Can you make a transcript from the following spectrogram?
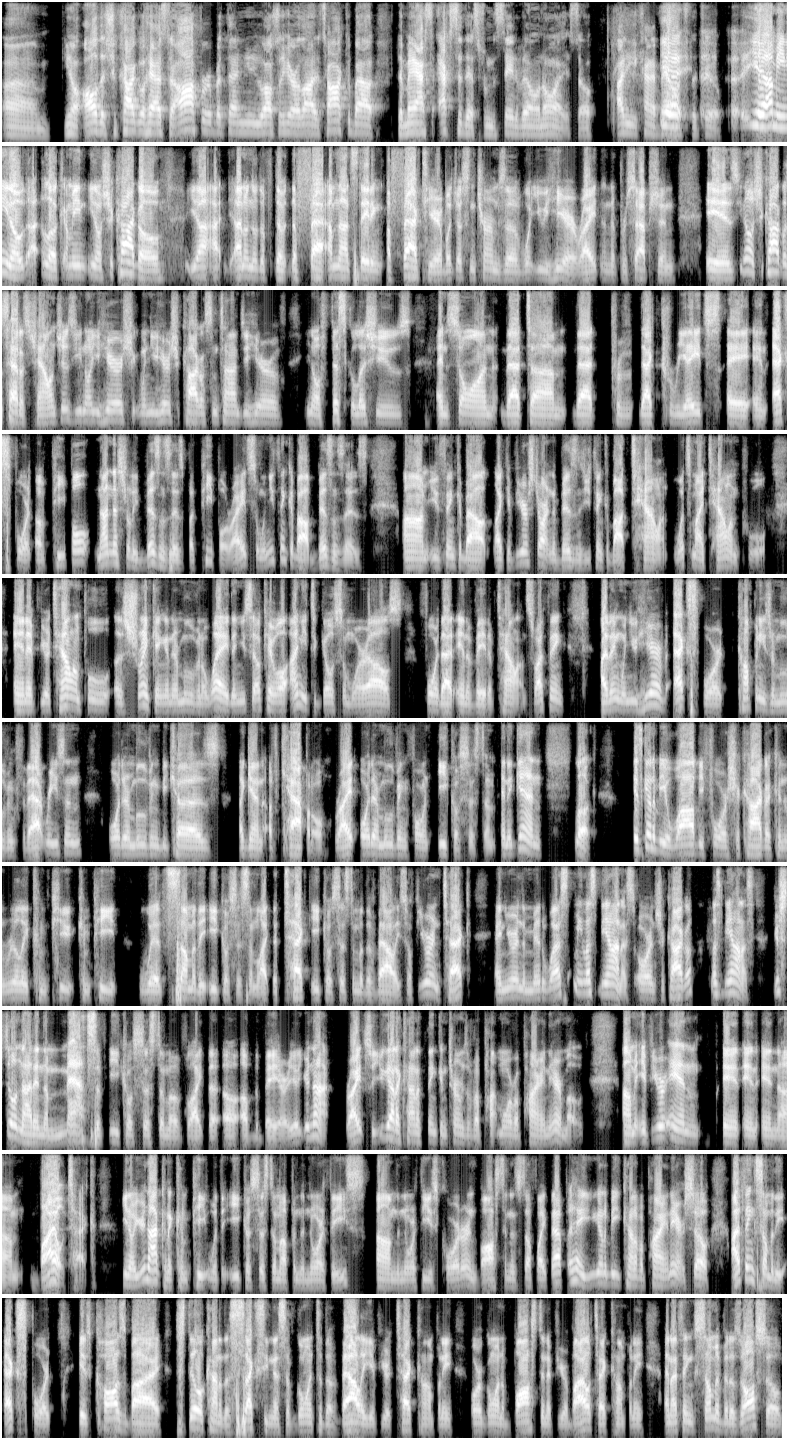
um you know all that Chicago has to offer, but then you also hear a lot of talk about the mass exodus from the state of Illinois. So how do you kind of balance yeah, the two? Uh, yeah, I mean, you know, look, I mean, you know, Chicago. Yeah, I, I don't know the, the the fact. I'm not stating a fact here, but just in terms of what you hear, right, and the perception is, you know, Chicago's had its challenges. You know, you hear when you hear Chicago, sometimes you hear of you know fiscal issues and so on that um, that that creates a an export of people, not necessarily businesses, but people, right? So when you think about businesses, um, you think about like if you're starting a business, you think about talent. What's my talent pool? And if your talent pool is shrinking and they're moving away, then you say, okay, well, I need to go somewhere else for that innovative talent. So I think I think when you hear of export, companies are moving for that reason, or they're moving because again of capital, right? Or they're moving for an ecosystem. And again, look, it's going to be a while before Chicago can really compete compete with some of the ecosystem, like the tech ecosystem of the valley. So if you're in tech and you're in the Midwest, I mean, let's be honest, or in Chicago, let's be honest, you're still not in the massive ecosystem of like the uh, of the Bay Area. You're not, right? So you got to kind of think in terms of a more of a pioneer mode. Um, if you're in in in, in um, biotech, you know, you're not going to compete with the ecosystem up in the Northeast, um, the Northeast corridor and Boston and stuff like that. But hey, you're going to be kind of a pioneer. So I think some of the export is caused by still kind of the sexiness of going to the Valley if you're a tech company or going to Boston if you're a biotech company. And I think some of it is also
